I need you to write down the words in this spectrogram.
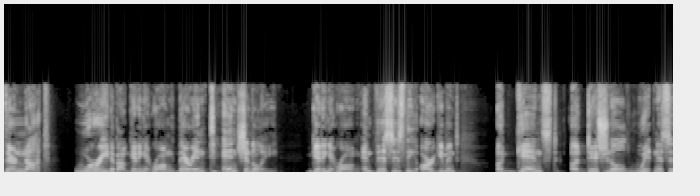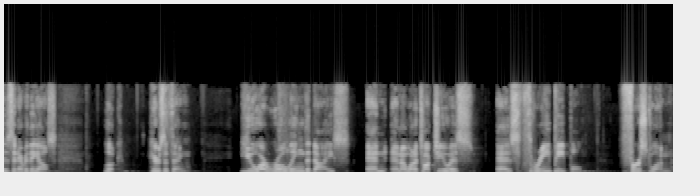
They're not worried about getting it wrong. They're intentionally getting it wrong. And this is the argument against additional witnesses and everything else. Look, here's the thing. You are rolling the dice and and I want to talk to you as as three people. First one,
